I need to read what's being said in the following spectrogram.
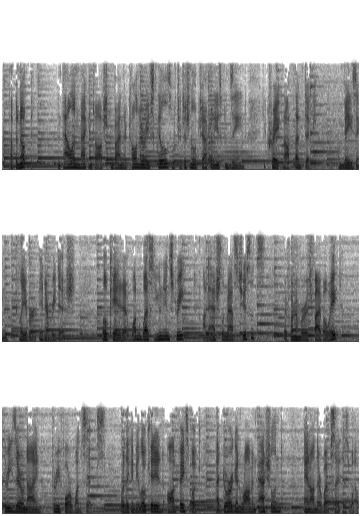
Papanuk and Alan McIntosh combine their culinary skills with traditional Japanese cuisine to create an authentic, amazing flavor in every dish. Located at 1 West Union Street on Ashland, Massachusetts, their phone number is 508 309 3416, or they can be located on Facebook at Dorgan Ramen Ashland and on their website as well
